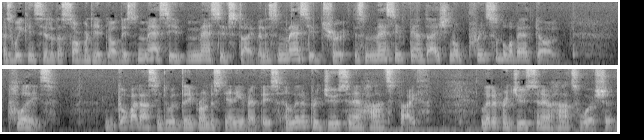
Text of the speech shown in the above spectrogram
as we consider the sovereignty of God, this massive, massive statement, this massive truth, this massive foundational principle about God, please guide us into a deeper understanding about this and let it produce in our hearts faith let it produce in our hearts worship.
